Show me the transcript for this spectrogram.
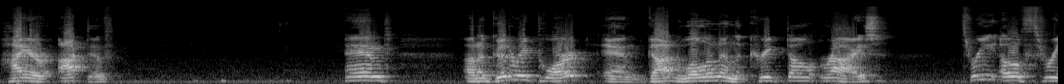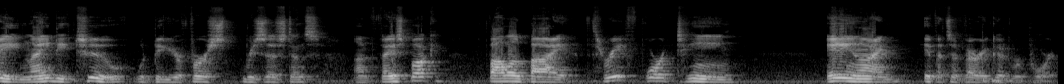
higher octave. And on a good report, and God willing and the creek don't rise, 303.92 would be your first resistance on Facebook, followed by 314.89 if it's a very good report.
